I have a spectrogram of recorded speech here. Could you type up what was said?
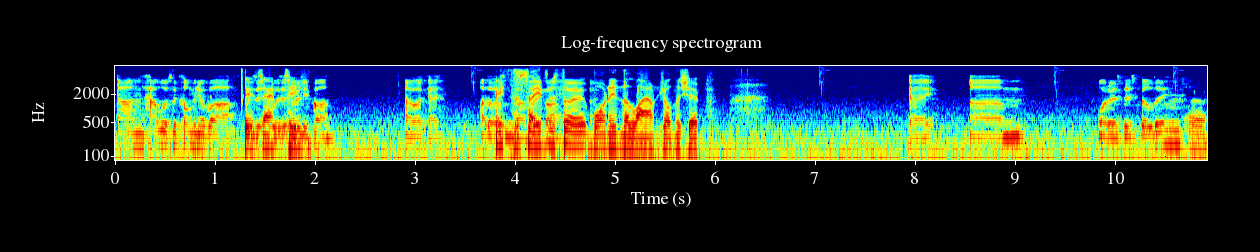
Dan, how was the communal bath? Was It's it, was it empty. really fun? Oh, okay. I It's the same as the one in the lounge on the ship. Okay. Um, what is this building? Uh,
